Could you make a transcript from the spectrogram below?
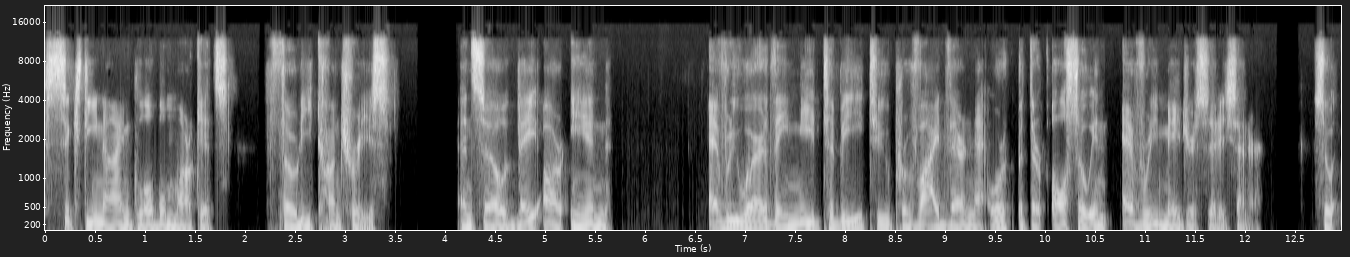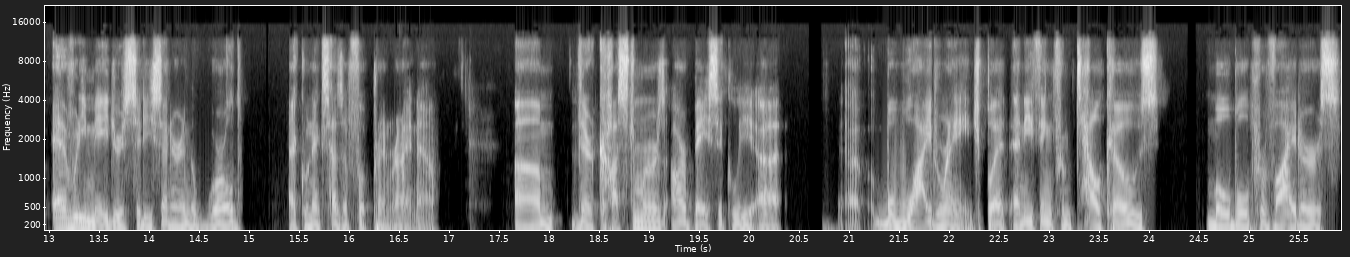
69 global markets, 30 countries. And so they are in everywhere they need to be to provide their network, but they're also in every major city center. So every major city center in the world, Equinix has a footprint right now. Um, their customers are basically a, a wide range, but anything from telcos, mobile providers,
